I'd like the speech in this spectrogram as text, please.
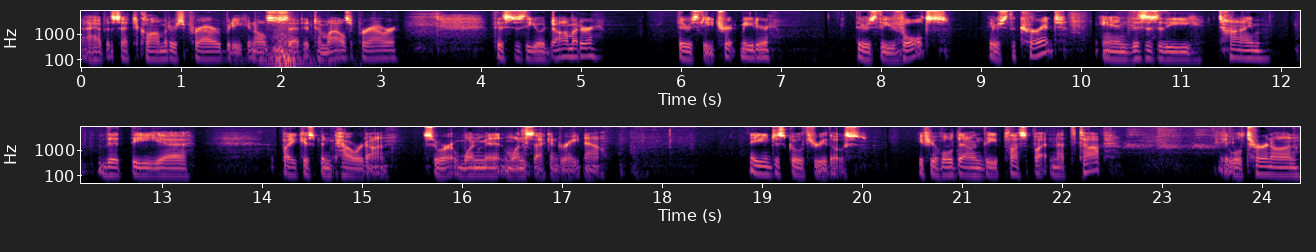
I have it set to kilometers per hour, but you can also set it to miles per hour. This is the odometer. There's the trip meter. There's the volts. There's the current. And this is the time that the uh, bike has been powered on. So we're at one minute and one second right now. And you can just go through those. If you hold down the plus button at the top, it will turn on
